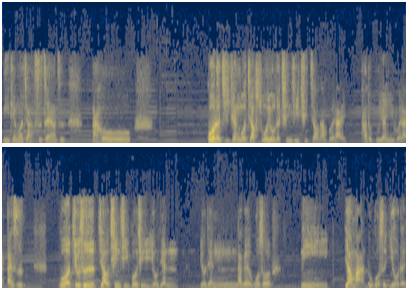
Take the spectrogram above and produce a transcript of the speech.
你听我讲是这样子，然后过了几天，我叫所有的亲戚去叫他回来，他都不愿意回来。但是，我就是叫亲戚过去，有点有点那个，我说你要么如果是有人，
